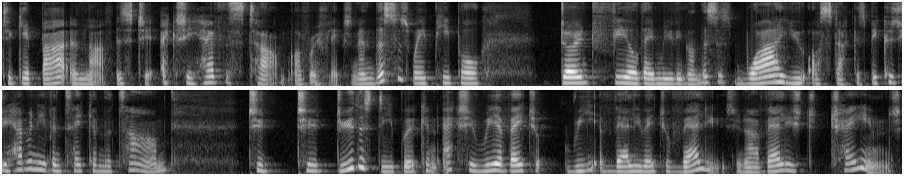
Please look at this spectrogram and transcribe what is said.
to get by in life is to actually have this time of reflection. And this is where people don't feel they're moving on. This is why you are stuck, is because you haven't even taken the time to to do this deep work and actually reevaluate your, reevaluate your values. You know, our values change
